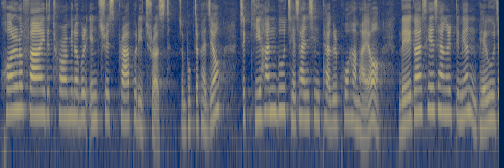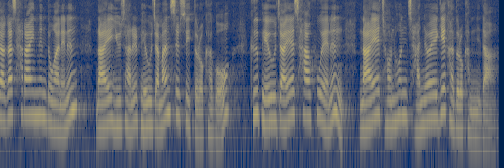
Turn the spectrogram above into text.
Qualified Terminable Interest Property Trust 좀 복잡하죠? 즉 기한부 재산 신탁을 포함하여 내가 세상을 뜨면 배우자가 살아있는 동안에는 나의 유산을 배우자만 쓸 수 있도록 하고 그 배우자의 사후에는 나의 전혼 자녀에게 가도록 합니다.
